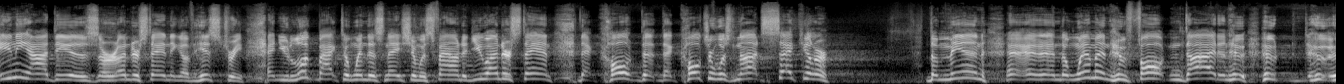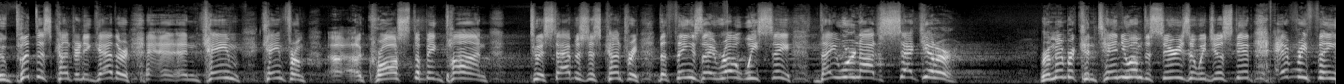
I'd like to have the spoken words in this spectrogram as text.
any ideas or understanding of history and you look back to when this nation was founded, you understand that, cult, that, that culture was not secular. The men and the women who fought and died and who, who, who, put this country together and, came, came from uh, across the big pond to establish this country, the things they wrote, we see, they were not secular. Remember Continuum, the series that we just did? Everything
